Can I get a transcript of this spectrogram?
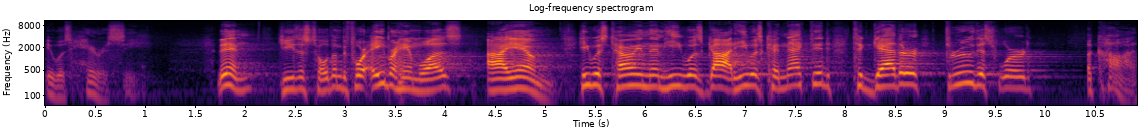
it was heresy. Then Jesus told them, Before Abraham was, I am. He was telling them he was God. He was connected together through this word, echad.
